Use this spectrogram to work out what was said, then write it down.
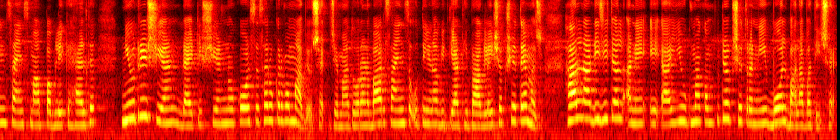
ઇન સાયન્સમાં પબ્લિક હેલ્થ ન્યુટ્રિશિયન ડાયટિશિયનનો કોર્સ શરૂ કરવામાં આવ્યો છે, જેમાં ધોરણ બાર સાયન્સ ઉત્તીર્ણ વિદ્યાર્થી ભાગ લઈ શકશે તેમજ હાલના ડિજિટલ અને એઆઈ યુગમાં કોમ્પ્યુટર ક્ષેત્રની બોલબાલા વધી છે.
